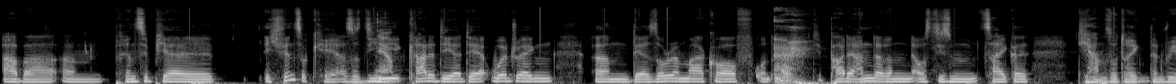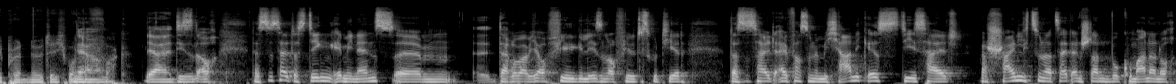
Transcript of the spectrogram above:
Aber ähm, prinzipiell, ich find's okay. Also die, ja. gerade der, der Urdragon, ähm, der Zoran Markov und auch die paar der anderen aus diesem Cycle, die haben so dringend einen Reprint nötig. What ja. the fuck? Ja, die sind auch, das ist halt das Ding, Eminenz, ähm, darüber habe ich auch viel gelesen und auch viel diskutiert dass es halt einfach so eine Mechanik ist, die ist halt wahrscheinlich zu einer Zeit entstanden, wo Commander noch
